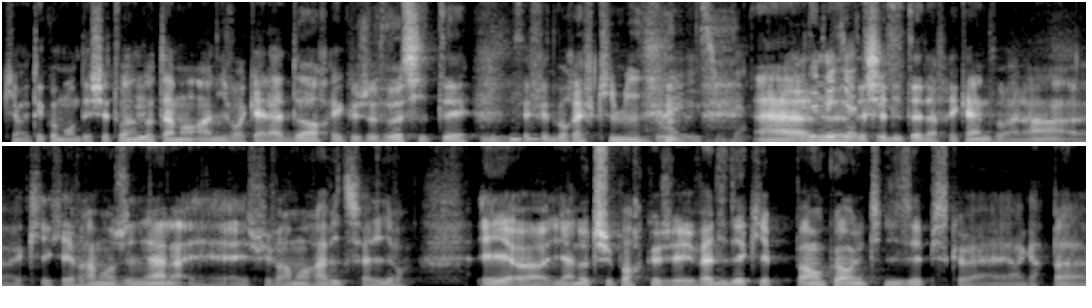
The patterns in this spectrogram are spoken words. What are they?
qui ont été commandées chez toi, Mhm. notamment un livre qu'elle adore et que je veux citer, c'est Fait de beaux rêves Kimi, Ouais, euh, de, chez Little African, voilà, euh, qui, qui est vraiment génial, et, et je suis vraiment ravi de ce livre. Et euh, il y a un autre support que j'ai validé qui n'est pas encore utilisé, puisqu'elle ne regarde pas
